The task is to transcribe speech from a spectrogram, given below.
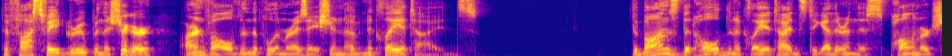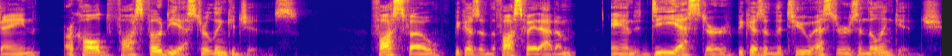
the phosphate group and the sugar are involved in the polymerization of nucleotides. The bonds that hold the nucleotides together in this polymer chain are called phosphodiester linkages. Phospho, because of the phosphate atom, and diester, because of the two esters in the linkage.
